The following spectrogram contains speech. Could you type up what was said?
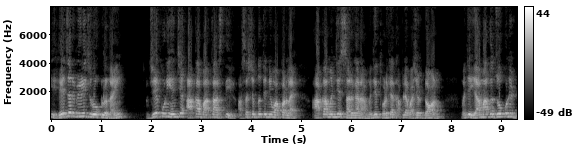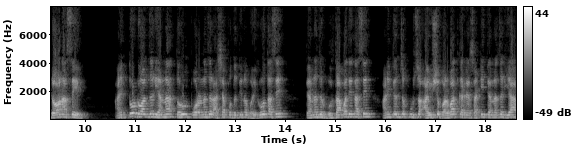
की हे जर वेळीच रोखलं नाही जे कोणी यांचे आका बाका असतील असा शब्द त्यांनी वापरलाय. आका म्हणजे सरगाना म्हणजे थोडक्यात आपल्या भाषेत डॉन. म्हणजे यामागं जो कोणी डॉन असेल आणि तो डॉन जर यांना तरुण पोरांना जर अशा पद्धतीनं भयकवत असेल त्यांना जर भूलतापा देत असेल आणि त्यांचं पुढचं आयुष्य बर्बाद करण्यासाठी त्यांना जर या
